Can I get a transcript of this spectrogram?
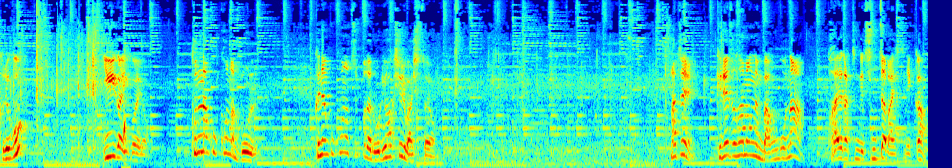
그리고 2위가 이거예요. 쿤나 코코넛 롤. 그냥 코코넛칩보다 롤이 확실히 맛있어요. 사실 길에서 사 먹는 망고나 과일 같은 게 진짜 맛있으니까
